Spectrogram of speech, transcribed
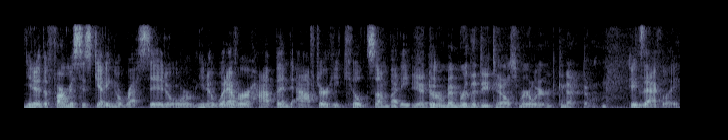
you know the pharmacist getting arrested or you know whatever happened after he killed somebody you had to remember the details from earlier and connect them. Exactly.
